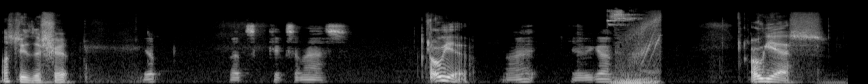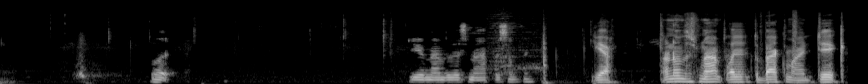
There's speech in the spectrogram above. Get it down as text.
Let's do this shit. Yep. Let's kick some ass. Oh yeah. Alright, here we go. Oh yes. What? Do you remember this map or something? Yeah. I know this map like the back of my dick.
